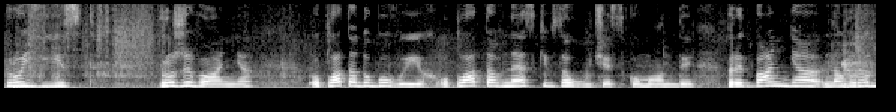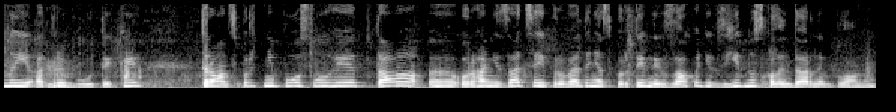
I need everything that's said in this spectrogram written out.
проїзд, проживання, оплата добових, оплата внесків за участь команди, придбання нагородної атрибутики, транспортні послуги та е, організація і проведення спортивних заходів згідно з календарним планом,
